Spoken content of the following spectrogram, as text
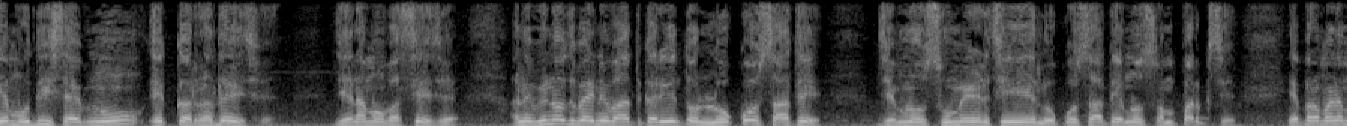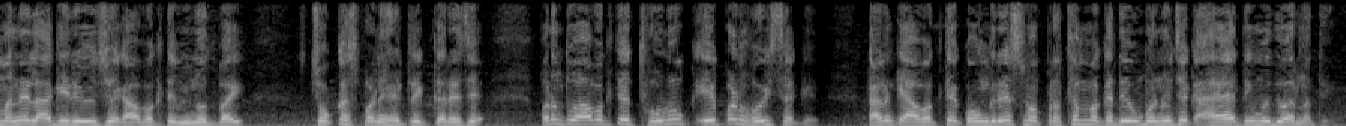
એ મોદી સાહેબનું એક હૃદય છે, જેનામાં વસે છે. અને વિનોદભાઈની વાત કરીએ તો લોકો સાથે જેમનો સુમેળ છે, લોકો સાથે એમનો સંપર્ક છે, એ પ્રમાણે મને લાગી રહ્યું છે કે આ વખતે વિનોદભાઈ ચોક્કસપણે હેટ્રિક કરે છે. પરંતુ આ વખતે થોડુંક એ પણ હોઈ શકે, કારણ કે આ વખતે કોંગ્રેસમાં પ્રથમ વખત એવું બન્યું છે કે આયાતી ઉમેદવાર નથી.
